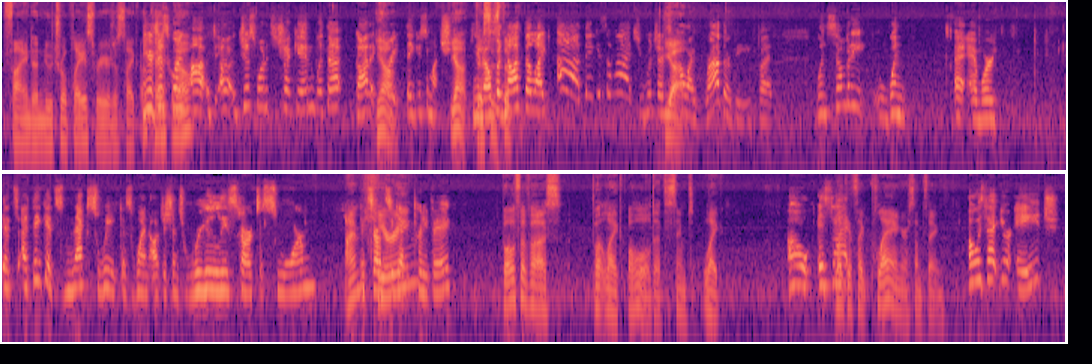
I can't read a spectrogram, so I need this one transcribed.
find a neutral place where you're just like, okay, You're just going, no. uh, uh, just wanted to check in with that. Got it. Yeah. Great. Thank you so much. Yeah, You know, but the- not the like, ah, thank you so much, which is Yeah. how I'd rather be. But when somebody, when, and we're, it's, I think it's next week is when auditions really start to swarm. I'm It starts to get pretty big. both of us, but like old at the same time, like Oh, is that, like it's like playing or something. oh, is that your age?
